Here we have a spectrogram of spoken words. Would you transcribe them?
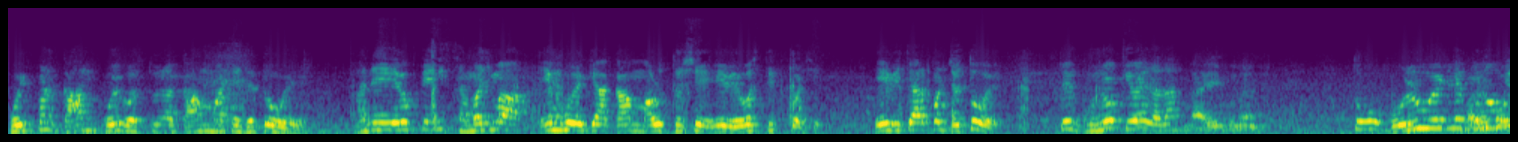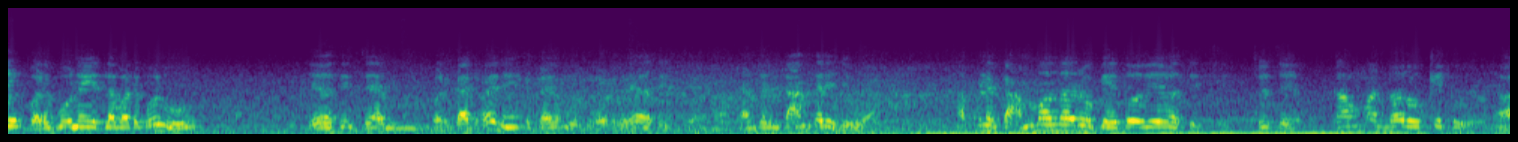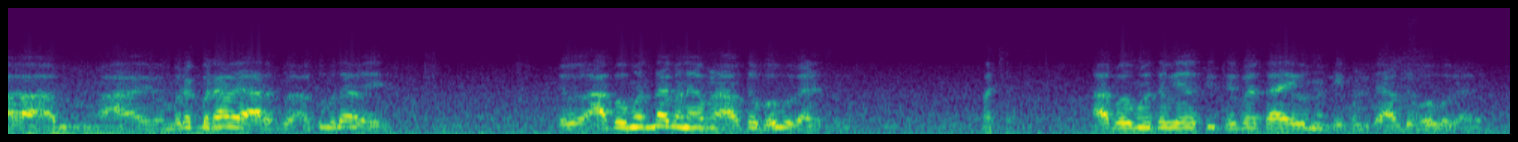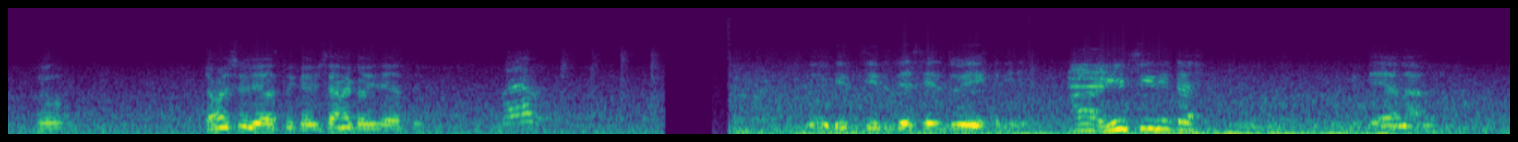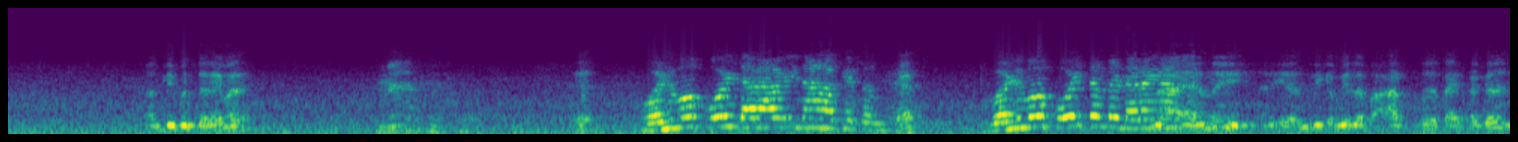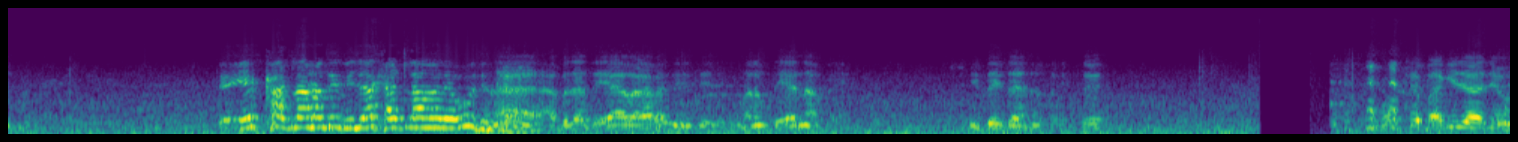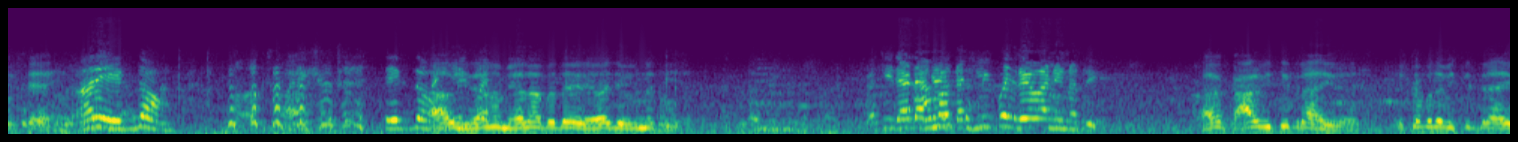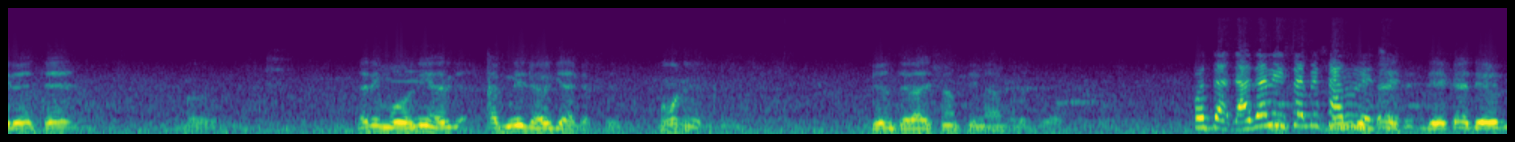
કોઈ પણ કામ કોઈ વસ્તુના કામ માટે જતો હોય અને એ વખતે એની સમજમાં એમ હોય કે આ કામ મારું થશે એ વ્યવસ્થિત પર છે. એ વિચાર પર જતો હોય તો એ ગુનો કહેવાય દાદા. ના એ ગુનો નહીં. તો બોલવું એટલે ગુનો ભડકવું નહીં એટલા માટે બોલવું વ્યવસ્થિત છે એમ ભડકાટ હોય ને તો કયું બોલવું વ્યવસ્થિત છે. આમ કરીને કામ કરે જેવું આપણે આપણે કામમાં ન રોકે તો વ્યવસ્થિત છે. શું છે? કામમાં ન રોકે તો હા મૂર્ખ બનાવે આ આવતું બનાવે. તો આ બહુમત ના બનાવે પણ આવતો બહુ બગાડે છે. આ બહુમત તો વ્યવસ્થિત થાય એવું નથી પણ તે આવતો બહુ બગાડે. તો તમે શું વ્યવસ્થિત કહ્યું શાને કહ્યું વ્યવસ્થિત? બરાબર. બધું સી રીતે છે જોઈએ કરીએ. હા સી રીતે દયા ના આવે. ડરે મારે? વર્લ્ડમાં કોઈ ડરાવી ના શકે તમને. વર્લ્ડમાં કોઈ તમને ડરાવી ના ના નહીં. ગમે એટલા બહાર તો તાયફા કરે ને. એક ખાટલા બીજા ખાટલામાં એવું જ આ બધા દયા વાળા હોય ને મારા દયા ના હોય હૃદય દયા ના હોય તો ભાગી જવા જેવું છે અરે એકદમ. એકદમ. આ હીરાનો મહેલ આપે તો રહેવા જેવું નથી પછી દાદા તકલીફ જ રહેવાની નથી. હવે કાળ વિચિત્ર આવી રહ્યો છે. કેટલો બધો વિચિત્ર આવી રહ્યો છે. જરી મોહની અગ્નિ જ હળગ્યા કરશે. જીવન જરાય શાંતિ ના મળે દાદા ના હિસાબે સારું રહે છે. દેખાય દેવ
